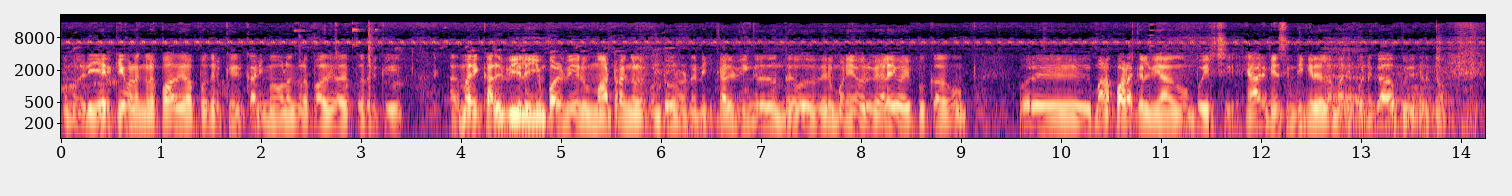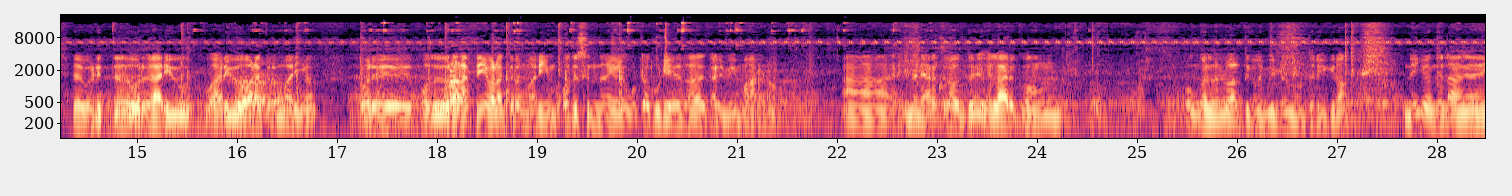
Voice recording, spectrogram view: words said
நம்மளுடைய இயற்கை வளங்களை பாதுகாப்பதற்கு கனிம வளங்களை பாதுகாப்பதற்கு அது மாதிரி கல்வியிலையும் பல்வேறு மாற்றங்களை கொண்டு வரணும். இன்னைக்கு கல்விங்கிறது வந்து வெறுமனே ஒரு வேலை வாய்ப்புக்காகவும் ஒரு மனப்பாட கல்வியாகவும் போயிடுச்சு யாருமே சிந்திக்கிறதில்ல மதிப்பெண்ணுக்காக போயிட்டு இருக்கோம். இதை விடுத்து ஒரு அறிவு அறிவை வளர்க்குற மாதிரியும் ஒரு பொது நலத்தை வளர்க்குற மாதிரியும் பொது சிந்தனைகளை ஊட்டக்கூடியதாக கல்வி மாறணும். இந்த நேரத்தில் வந்து எல்லாருக்கும் பொங்கல் நல்வாழ்த்துக்களை மீண்டும் தெரிவிக்கிறோம். இன்னைக்கு வந்து நாங்கள்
